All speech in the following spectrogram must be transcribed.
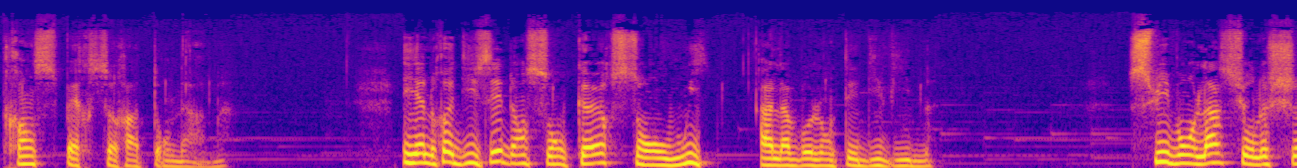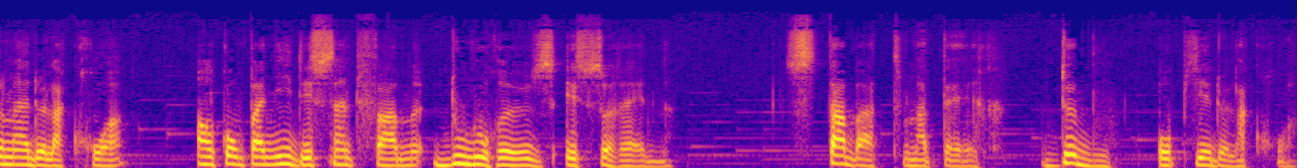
transpercera ton âme. Et elle redisait dans son cœur son oui à la volonté divine. Suivons-la sur le chemin de la croix en compagnie des saintes femmes douloureuses et sereines. Stabat mater, debout au pied de la croix.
